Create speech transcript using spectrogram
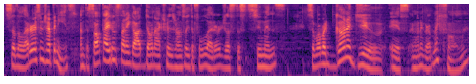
So the letter is in Japanese, and the subtitles that I got don't actually translate the full letter, just the zoom-ins. So what we're gonna do is I'm gonna grab my phone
